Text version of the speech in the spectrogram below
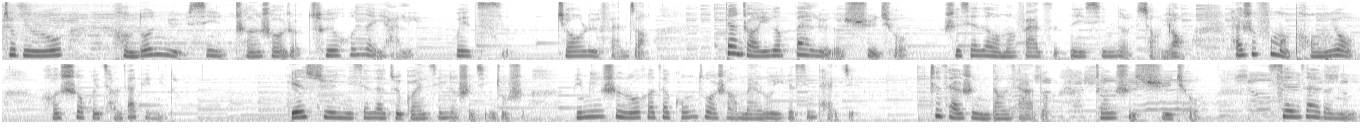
就比如。很多女性承受着催婚的压力，为此焦虑烦躁。但找一个伴侣的需求，是现在我们发自内心的想要，还是父母、朋友和社会强加给你的？也许你现在最关心的事情就是，明明是如何在工作上迈入一个新台阶，这才是你当下的真实需求。现在的你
